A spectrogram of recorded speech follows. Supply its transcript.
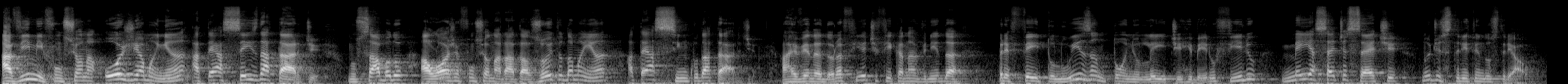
A Vime funciona hoje e amanhã até às 6 da tarde. No sábado, a loja funcionará das 8 da manhã até às 5 da tarde. A revendedora Fiat fica na Avenida Prefeito Luiz Antônio Leite Ribeiro Filho, 677, no Distrito Industrial.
